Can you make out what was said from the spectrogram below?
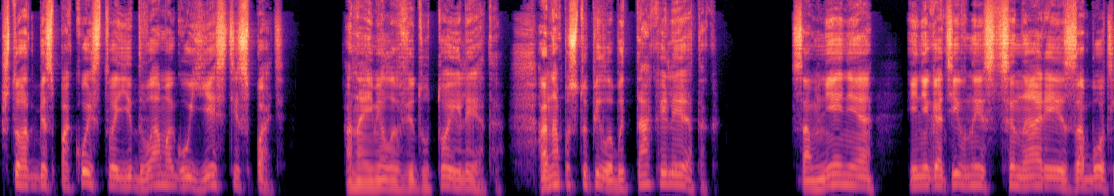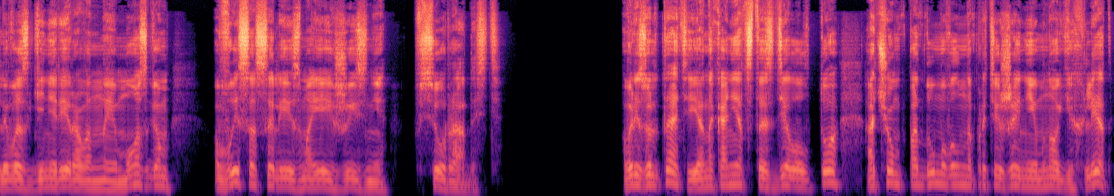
что от беспокойства едва могу есть и спать. Она имела в виду то или это. Она поступила бы так или этак. Сомнения и негативные сценарии, заботливо сгенерированные мозгом, высосали из моей жизни всю радость. В результате я наконец-то сделал то, о чем подумывал на протяжении многих лет,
